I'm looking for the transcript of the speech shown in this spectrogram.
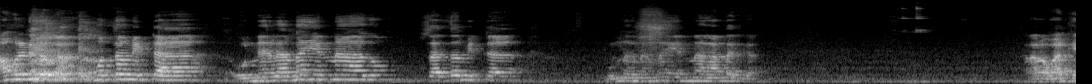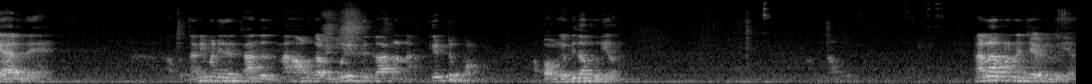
அவங்க ரெண்டு பேரும் முத்தமிட்டா உன் நிலைமை என்ன ஆகும் சத்தமிட்டா உன் நிலைமை என்ன? ஆகும் அந்த இருக்கா அதனால் வாழ்க்கை யாருது? அப்போ தனி மனிதன் சார்ந்ததுன்னா அவனுக்கு அப்படி புரியுது காரணம்னா கெட்டு போனோம். அப்போ அவனுக்கு எப்படி தான் புரியும். நல்லா இருக்கணும்னு நினச்சா எப்படி புரியா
